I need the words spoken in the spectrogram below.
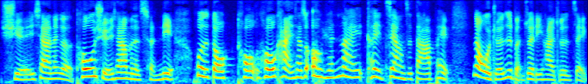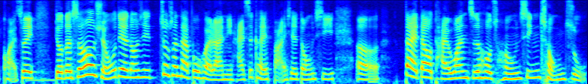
学一下那个偷学一下他们的陈列，或者都偷偷看一下说，说哦，原来可以这样子搭配。那我觉得日本最厉害的就是这一块。所以有的时候选物店的东西，就算带不回来，你还是可以把一些东西呃。带到台湾之后重新重组，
